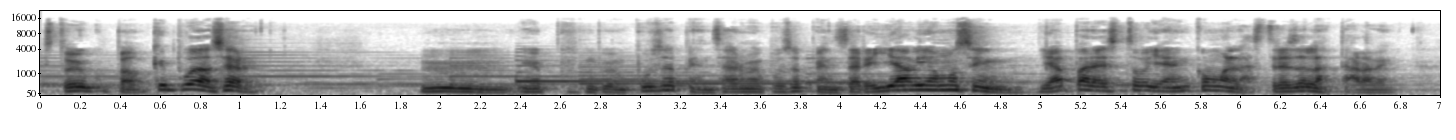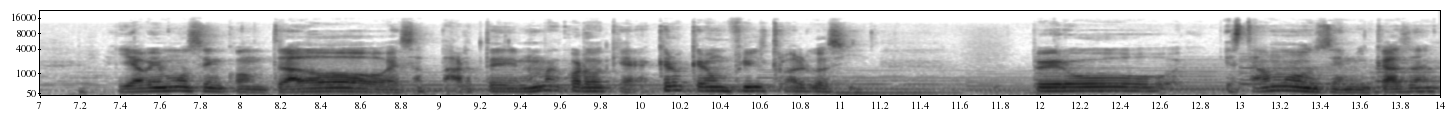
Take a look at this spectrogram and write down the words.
estoy ocupado. ¿Qué puedo hacer? Mm, me, puse a pensar, me puse a pensar. Y ya habíamos, en, ya para esto, ya en como a las 3 de la tarde, ya habíamos encontrado esa parte, no me acuerdo qué era, creo que era un filtro o algo así. Pero estábamos en mi casa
